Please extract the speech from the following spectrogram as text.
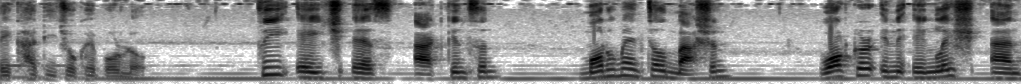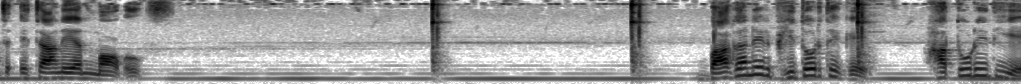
লেখাটি চোখে পড়ল। C H S Atkinson, monumental mason worker in English and Italian models বাগানের ভিতর থেকে হাতুড়ি দিয়ে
